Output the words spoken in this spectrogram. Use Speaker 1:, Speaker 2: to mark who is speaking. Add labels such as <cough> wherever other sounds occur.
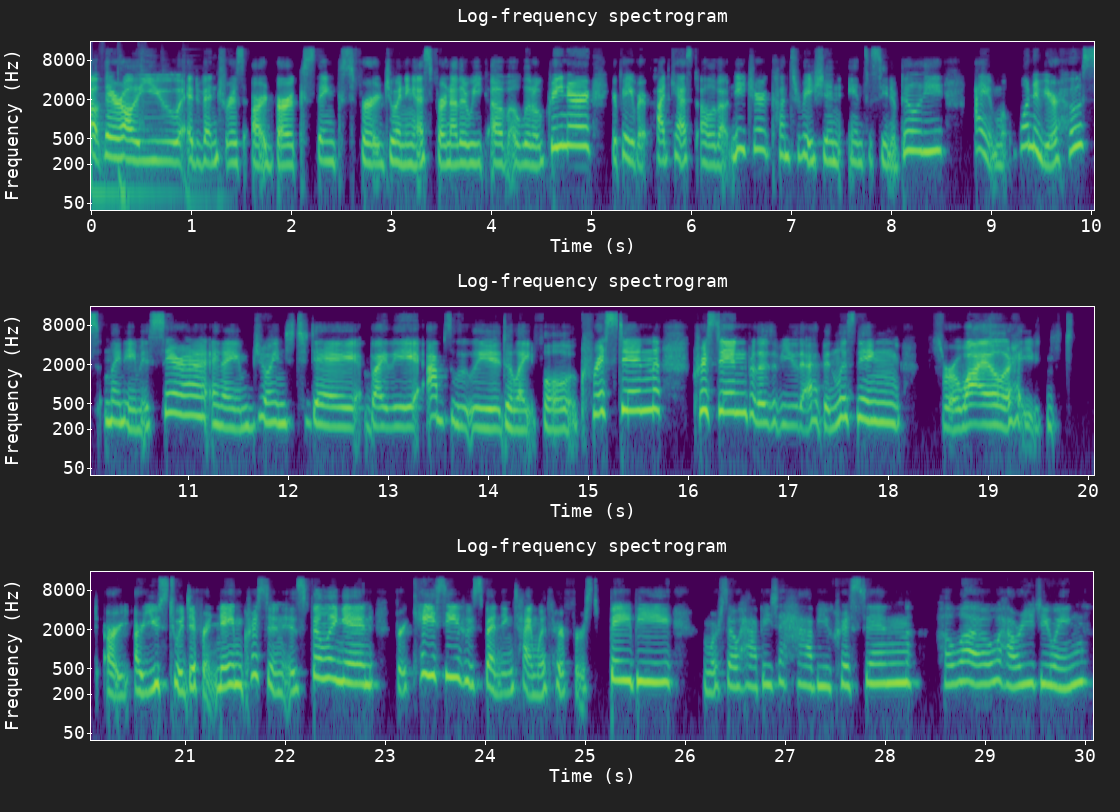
Speaker 1: out there, all you adventurous aardvarks. Thanks for joining us for another week of A Little Greener, your favorite podcast all about nature, conservation, and sustainability. I am one of your hosts. My name is Sara, and I am joined today by the absolutely delightful Kristen. Kristen, for those of you that have been listening for a while or are, are used to a different name, Kristen is filling in for Casey, who's spending time with her first baby. And we're so happy to have you, Kristen. Hello, how are you doing?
